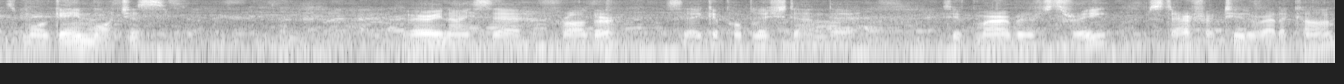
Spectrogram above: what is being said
It's more game watches. Very nice uh, Frogger, Sega published, and uh, Super Mario Bros. 3, Star Trek 2 The Wrath of Khan.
